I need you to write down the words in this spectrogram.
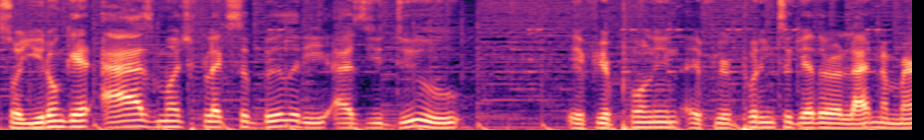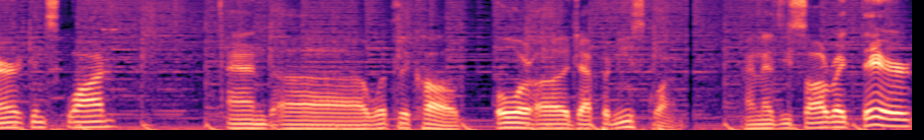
So you don't get as much flexibility as you do if you're pulling if you're putting together a Latin American squad and uh, what's it called or a Japanese squad. And as you saw right there,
